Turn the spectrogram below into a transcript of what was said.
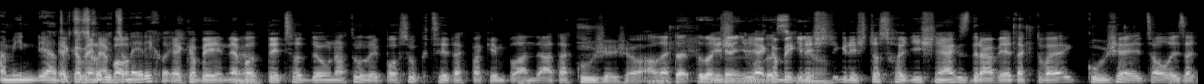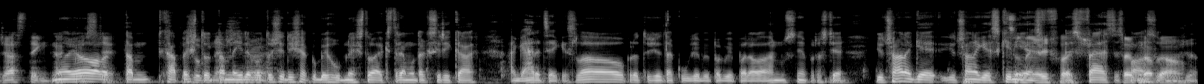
I mean, já to chci Jakoby schodit nebo- co nejrychleji. Jakoby, nebo Jo. ty, co jdou na tu liposukci, tak pak jim plán dá ta kůže, že jo, ale to, to taky když, není moc jakoby, hezký, když, no. když to schodíš nějak zdravě, tak tvoje kůže, it's always adjusting. Tak No jo, prostě, ale tam, chápeš to, tam nejde no. o to, že když jakoby hubneš toho extrému, tak si říkáš, I gotta take it slow, protože ta kůže by pak vypadala hnusně, prostě, Hmm. you're trying to get, you're trying to get skinny as, as fast as je possible, že jo.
